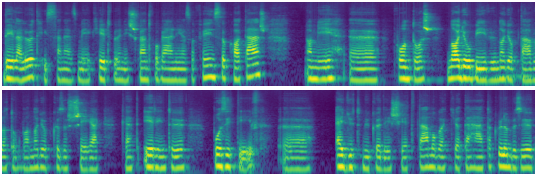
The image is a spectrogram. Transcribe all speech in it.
délelőtt, hiszen ez még hétfőn is fent fog állni ez a fényszög hatás, ami fontos, nagyobb ívű, nagyobb távlatokban, nagyobb közösségeket érintő pozitív együttműködését támogatja, tehát a különböző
